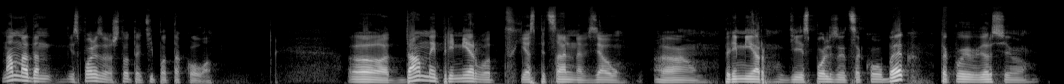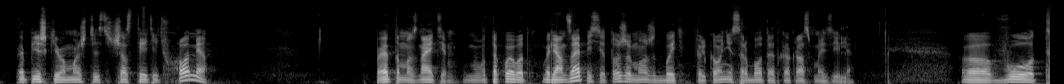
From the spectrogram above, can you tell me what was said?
нам надо использовать что-то типа такого — данный пример, вот я специально взял э, пример, где используется callback. Такую версию API вы можете сейчас встретить в Chrome. Поэтому, знаете, вот такой вот вариант записи тоже может быть, только он не сработает как раз в Mozilla. Э, вот,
